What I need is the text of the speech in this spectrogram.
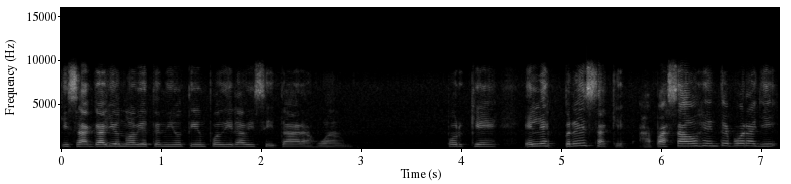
Quizás Gallo no había tenido tiempo de ir a visitar a Juan, porque él expresa que ha pasado gente por allí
